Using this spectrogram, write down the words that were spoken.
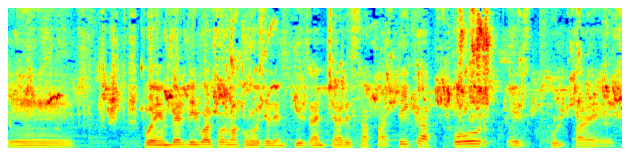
Eh, pueden ver de igual forma como se le empieza a hinchar esta patica por culpa de eso.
